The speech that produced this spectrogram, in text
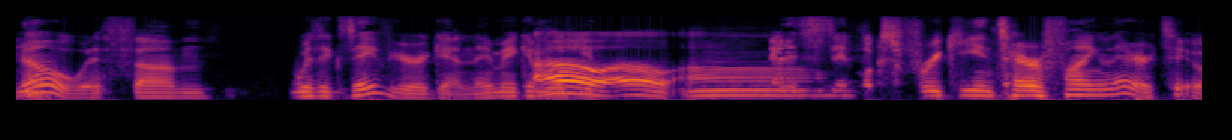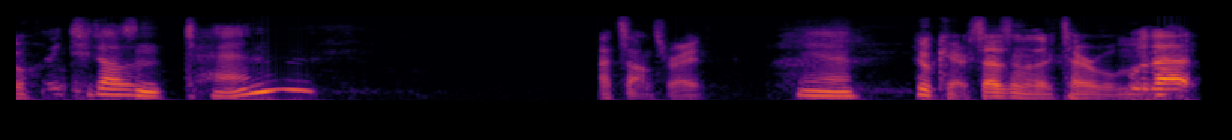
No, with um with Xavier again. They make him look, Oh, oh, um, and it's, it looks freaky and terrifying there too. 2010? That sounds right. Yeah. Who cares? That's another terrible movie. Well, that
